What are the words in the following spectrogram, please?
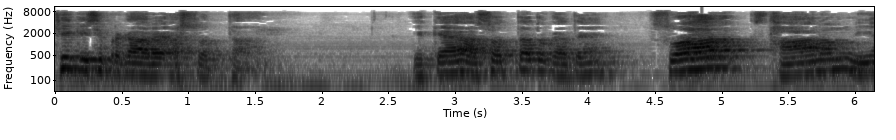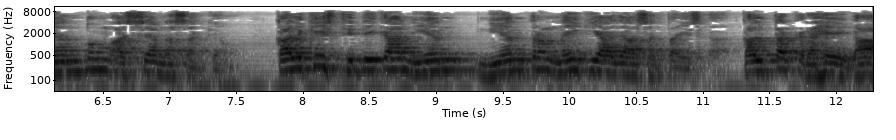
ठीक इसी प्रकार है अश्वत्थ। ये क्या है? अश्वत्थ तो कहते हैं, स्व स्थानम नियंत्रण अश्य न सक्यम कल की स्थिति का नियंत्रण नहीं किया जा सकता इसका। कल तक रहेगा।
